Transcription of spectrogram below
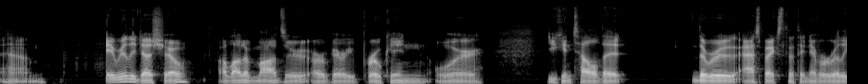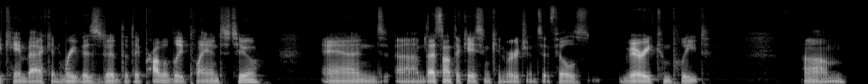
um, it really does show a lot of mods are, are very broken, or you can tell that there were aspects that they never really came back and revisited that they probably planned to. And um, that's not the case in Convergence. It feels very complete. Um,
